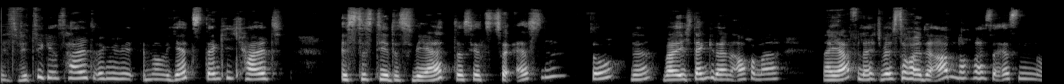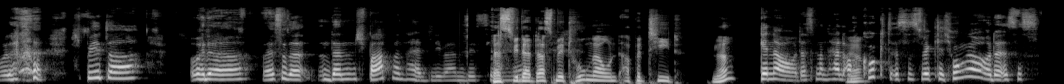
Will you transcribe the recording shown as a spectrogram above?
das Witzige ist halt irgendwie immer jetzt denke ich halt, ist es dir das wert, das jetzt zu essen? So, ne? Weil ich denke dann auch immer, naja, vielleicht willst du heute Abend noch was essen oder später oder, weißt du, da, und dann spart man halt lieber ein bisschen. Das ist ne? wieder das mit Hunger und Appetit, ne? Genau, dass man halt auch ja. guckt, ist es wirklich Hunger oder ist es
